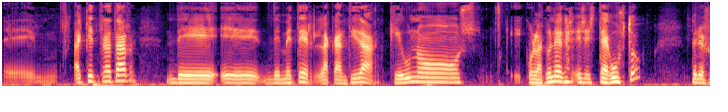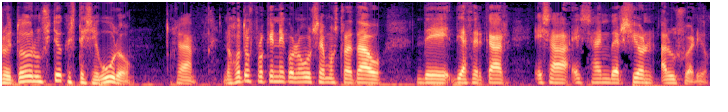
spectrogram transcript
eh, hay que tratar de, eh, de, meter la cantidad que uno con la que uno esté a gusto, pero sobre todo en un sitio que esté seguro. O sea, nosotros, ¿por qué en Economus hemos tratado de, de acercar esa, esa inversión al usuario?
